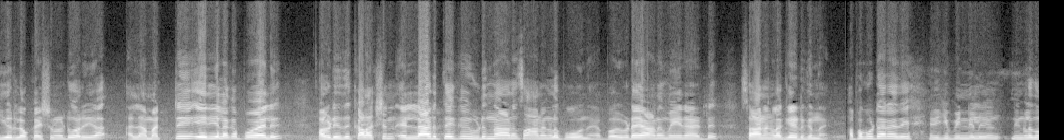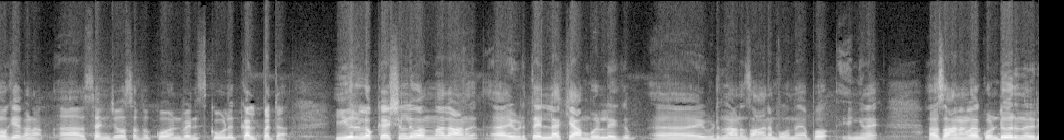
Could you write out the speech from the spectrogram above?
ഈ ഒരു ലൊക്കേഷനിലോട്ട് വരിക. അല്ല മറ്റ് ഏരിയയിലൊക്കെ പോയാൽ അവിടെ ഇത് കളക്ഷൻ എല്ലായിടത്തേക്കും ഇവിടെ നിന്നാണ് സാധനങ്ങൾ പോകുന്നത്. അപ്പോൾ ഇവിടെയാണ് മെയിനായിട്ട് സാധനങ്ങളൊക്കെ എടുക്കുന്നത്. അപ്പോൾ കൂട്ടുകാരെ അതെ എനിക്ക് പിന്നിൽ നിങ്ങൾ നോക്കിയാൽ കാണാം. Saint Joseph convent school Kalpetta. ഈ ഒരു ലൊക്കേഷനിൽ വന്നാലാണ് ഇവിടുത്തെ എല്ലാ ക്യാമ്പുകളിലേക്കും ഇവിടുന്നാണ് സാധനം പോകുന്നത് അപ്പോൾ ഇങ്ങനെ സാധനങ്ങളെ സാധനങ്ങളൊക്കെ കൊണ്ടുവരുന്നവർ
